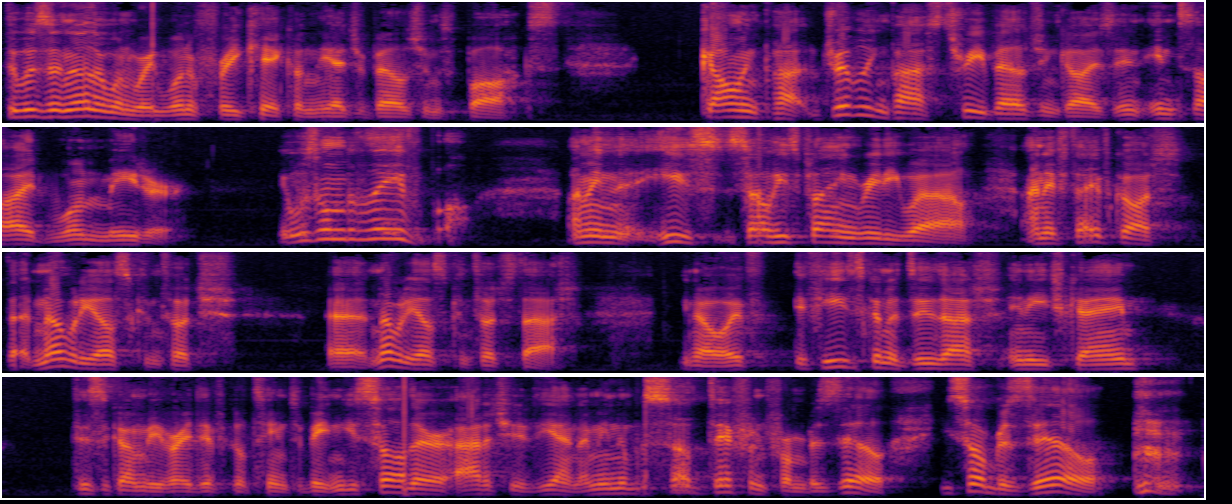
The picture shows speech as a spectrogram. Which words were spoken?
There was another one where he won a free kick on the edge of Belgium's box, going past, dribbling past three Belgian guys in, inside one meter. It was unbelievable. I mean, he's so he's playing really well, and if they've got that, nobody else can touch. Uh, nobody else can touch that. You know, if if he's going to do that in each game, this is going to be a very difficult team to beat. And you saw their attitude at the end. I mean, it was so different from Brazil. You saw Brazil,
